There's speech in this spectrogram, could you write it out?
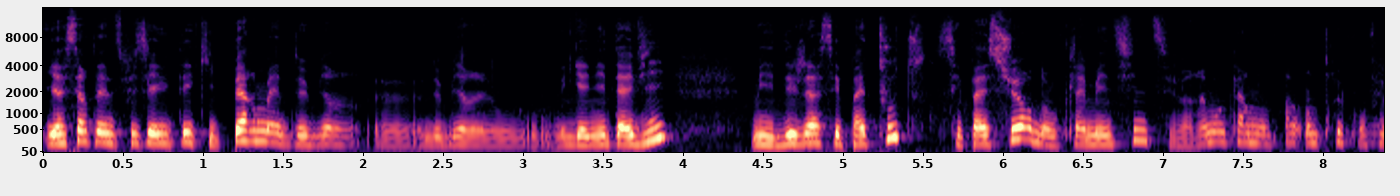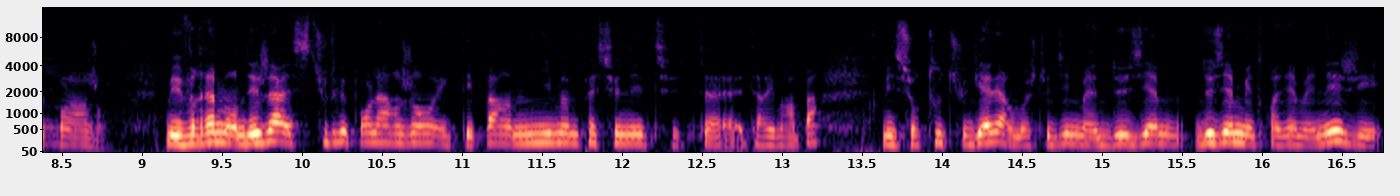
il y a certaines spécialités qui permettent de bien, euh, gagner ta vie, mais déjà, c'est pas toutes, c'est pas sûr. Donc, la médecine, c'est vraiment clairement pas un truc qu'on fait pour l'argent. Mais vraiment, déjà, si tu le fais pour l'argent et que t'es pas un minimum passionné, tu n'arriveras pas. Mais surtout, tu galères. Moi, je te dis, ma deuxième, deuxième et troisième année, j'ai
